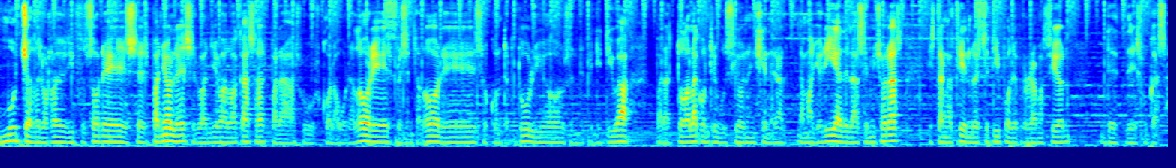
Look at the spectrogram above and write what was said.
muchos de los radiodifusores españoles se lo han llevado a casas para sus colaboradores, presentadores o contertulios, en definitiva, para toda la contribución en general. La mayoría de las emisoras están haciendo este tipo de programación desde su casa.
